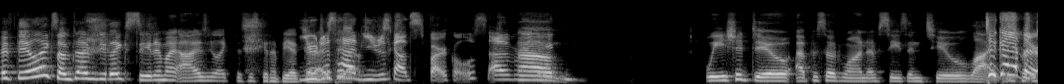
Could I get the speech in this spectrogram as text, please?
I feel like sometimes you like see it in my eyes you're like, this is gonna be a good you just idea. had you just got sparkles out of um we should do episode one of season two live together.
